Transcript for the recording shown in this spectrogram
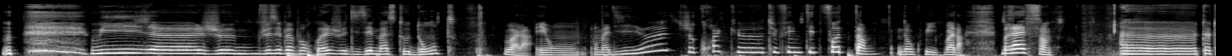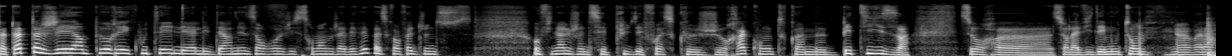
oui, je, je, je sais pas pourquoi, je disais mastodonte. Voilà, et on, m'a dit, euh, je crois que tu fais une petite faute. Donc oui, voilà. Bref, euh, j'ai un peu réécouté les, derniers enregistrements que j'avais fait parce qu'en fait, je ne, au final, je ne sais plus des fois ce que je raconte comme bêtises sur, euh, sur la vie des moutons. Voilà.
